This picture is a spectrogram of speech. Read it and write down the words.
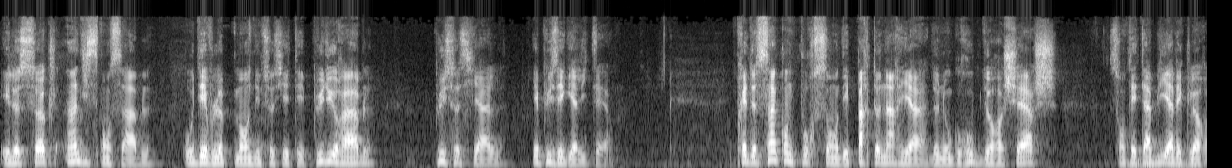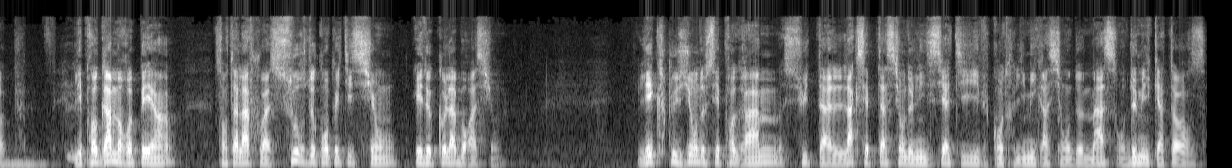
et le socle indispensable au développement d'une société plus durable, plus sociale et plus égalitaire. Près de 50% des partenariats de nos groupes de recherche sont établis avec l'Europe. Les programmes européens sont à la fois source de compétition et de collaboration. L'exclusion de ces programmes, suite à l'acceptation de l'initiative contre l'immigration de masse en 2014,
